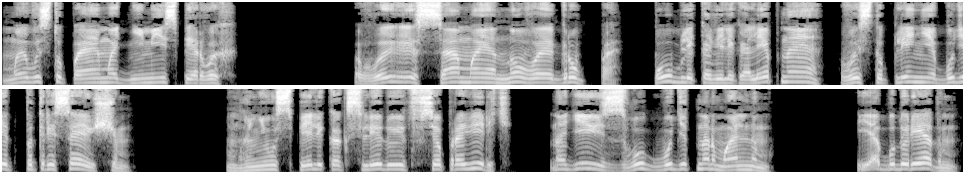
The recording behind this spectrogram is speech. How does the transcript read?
«Мы выступаем одними из первых». «Вы самая новая группа. Публика великолепная, выступление будет потрясающим. Мы не успели как следует все проверить. Надеюсь, звук будет нормальным. Я буду рядом,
